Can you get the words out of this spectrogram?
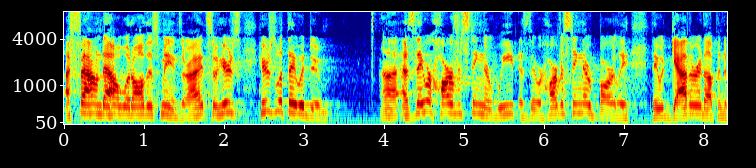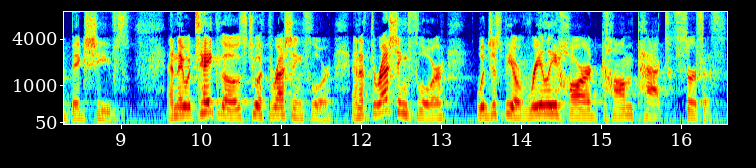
I found out what all this means, all right? So here's, here's what they would do. Uh, as they were harvesting their wheat, as they were harvesting their barley, they would gather it up into big sheaves. And they would take those to a threshing floor. And a threshing floor would just be a really hard, compact surface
